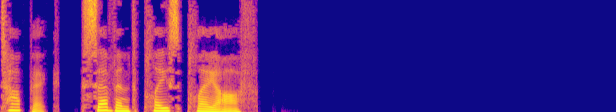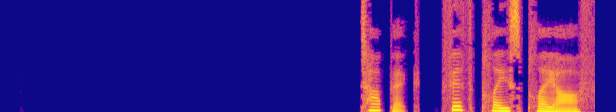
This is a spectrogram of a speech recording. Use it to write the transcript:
Topic: Seventh place playoff. Topic: Fifth place playoff.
